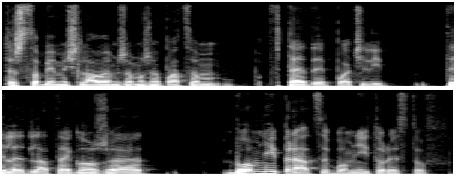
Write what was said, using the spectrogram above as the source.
też sobie myślałem, że może płacą wtedy płacili tyle dlatego, że było mniej pracy, było mniej turystów.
